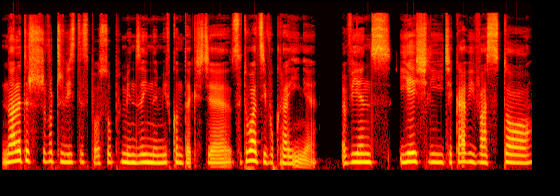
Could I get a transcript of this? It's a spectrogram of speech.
no ale też w oczywisty sposób, między innymi w kontekście sytuacji w Ukrainie. Więc jeśli ciekawi Was to,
